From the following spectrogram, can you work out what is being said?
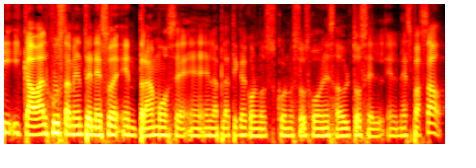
y- y cabal, justamente en eso entramos en, en la plática con, los, con nuestros jóvenes adultos el, el mes pasado.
